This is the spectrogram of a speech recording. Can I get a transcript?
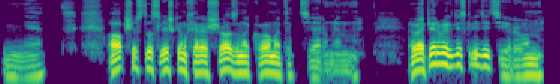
Нет. Обществу слишком хорошо знаком этот термин. Во-первых, дискредитирован.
